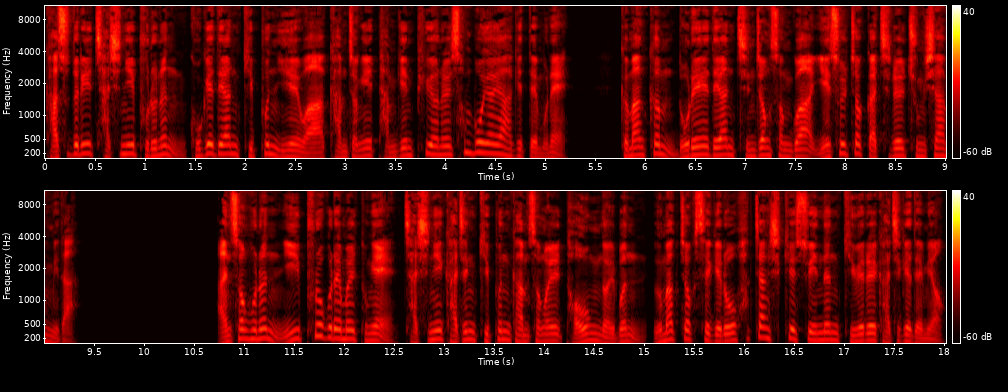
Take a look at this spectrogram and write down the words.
가수들이 자신이 부르는 곡에 대한 깊은 이해와 감정이 담긴 표현을 선보여야 하기 때문에 그만큼 노래에 대한 진정성과 예술적 가치를 중시합니다. 안성훈은 이 프로그램을 통해 자신이 가진 깊은 감성을 더욱 넓은 음악적 세계로 확장시킬 수 있는 기회를 가지게 되며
